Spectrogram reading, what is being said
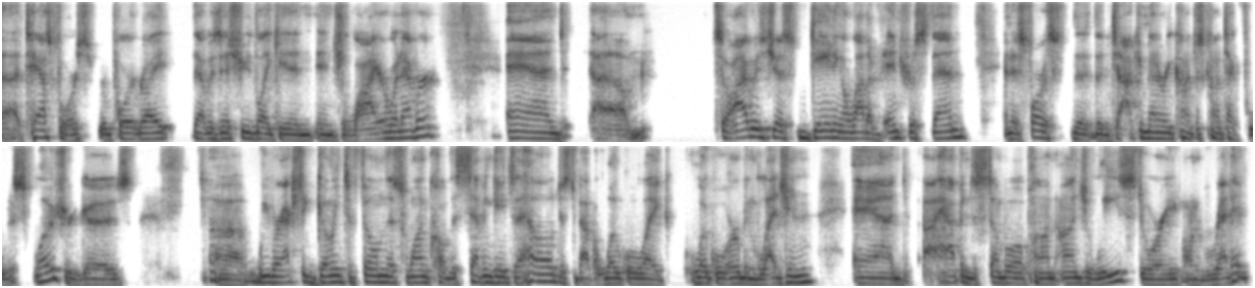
uh, task force report, right? That was issued like in in July or whatever, and um, so I was just gaining a lot of interest then. And as far as the the documentary Conscious Contact Full Disclosure goes, uh, we were actually going to film this one called The Seven Gates of Hell, just about a local like local urban legend. And I happened to stumble upon Anjali's story on Reddit,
